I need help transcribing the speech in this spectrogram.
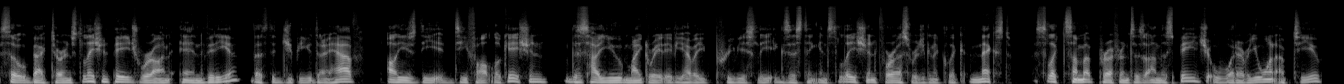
So back to our installation page, we're on NVIDIA. That's the GPU that I have. I'll use the default location. This is how you migrate if you have a previously existing installation. For us, we're just going to click next. Select some preferences on this page, whatever you want, up to you.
